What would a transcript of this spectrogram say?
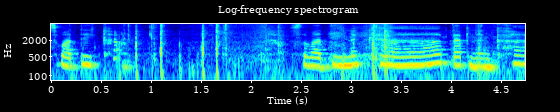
สวัสดีค่ะ สวัสดีนะคะ แป๊บหนึ่งค่ะ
